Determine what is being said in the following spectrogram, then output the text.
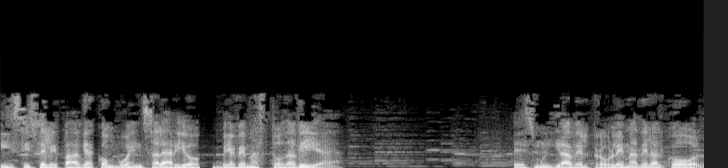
y si se le paga con buen salario, bebe más todavía. Es muy grave el problema del alcohol.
